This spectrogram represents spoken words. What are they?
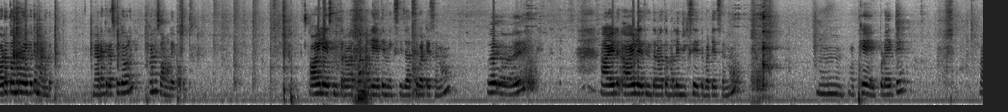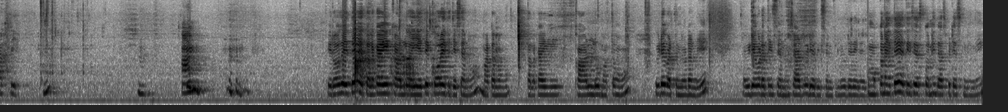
బటర్ తొందరగా అయిపోతే మేడం మేడంకి రెసిపీ కావాలి? కానీ సాంగ్ అయిపోతుంది ఆయిల్ వేసిన తర్వాత మళ్ళీ అయితే మిక్సీ జర్చి పట్టేశాను. ఆయిల్ ఆయిల్ వేసిన తర్వాత మళ్ళీ మిక్సీ అయితే పట్టేశాను ఓకే ఇప్పుడైతే. ఈరోజు అయితే తలకాయ కాళ్ళు అవి అయితే కూర అయితే చేశాను మటన్ తలకాయ కాళ్ళు మొత్తం వీడియో పెడతాను చూడండి. వీడియో కూడా తీసాను షార్ట్ వీడియో తీసాను వీడియో ముక్కనైతే తీసేసుకొని దాచి పెట్టేసుకుంది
